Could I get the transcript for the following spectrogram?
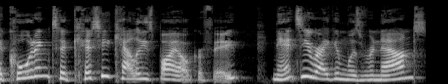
according to Kitty Kelley's biography, Nancy Reagan was renowned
